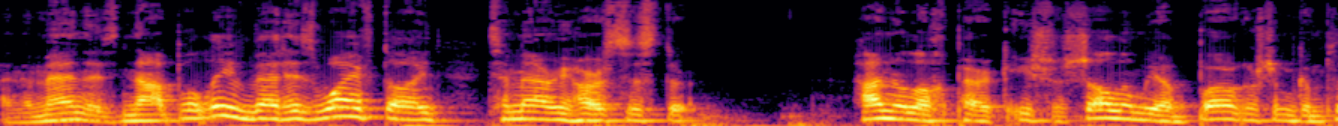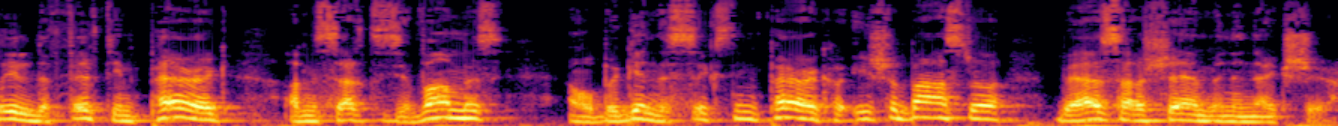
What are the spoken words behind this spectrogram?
And the man is not believed that his wife died to marry her sister. Hanulach Perak Isha Shalom. We have Baruch Hashem completed the 15th parak of Masechtas Yavamis, and we'll begin the 16th parak Isha Basra Be'ez Hashem in the next year.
